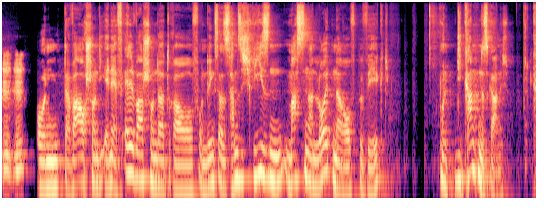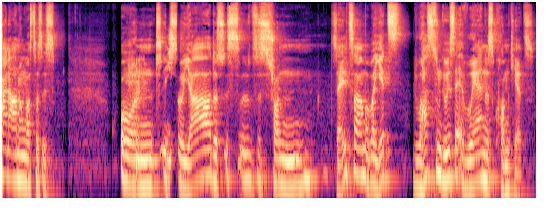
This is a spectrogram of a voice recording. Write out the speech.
Mhm. Und da war auch schon, die NFL war schon da drauf und links, also es haben sich riesen Massen an Leuten darauf bewegt. Und die kannten das gar nicht. Keine Ahnung, was das ist. Und ich so, ja, das ist, das ist schon seltsam, aber jetzt, du hast so eine gewisse Awareness kommt jetzt.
